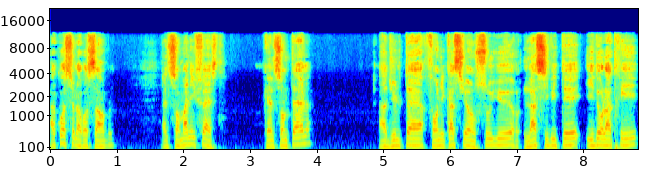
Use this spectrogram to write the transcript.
à quoi cela ressemble? Elles sont manifestes. Quelles sont-elles? Adultère, fornication, souillure, lascivité, idolâtrie,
